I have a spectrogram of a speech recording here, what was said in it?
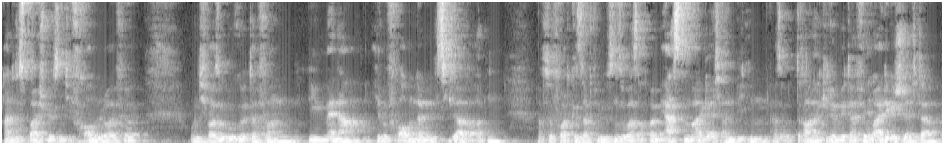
Anderes Beispiel sind die Frauenläufe. Und ich war so gerührt davon, wie Männer ihre Frauen dann im Ziel erwarten. Habe sofort gesagt, wir müssen sowas auch beim ersten Mal gleich anbieten. Also 300 Kilometer für beide Geschlechter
